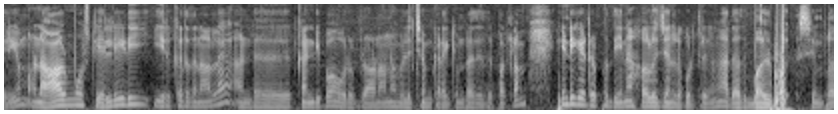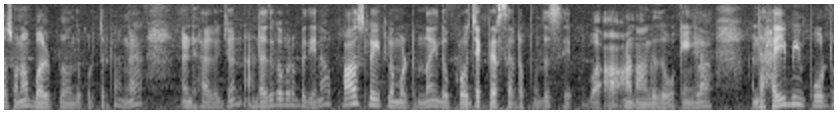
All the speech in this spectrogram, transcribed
தெரியும். அண்ட் ஆல்மோஸ்ட் எல்இடி இருக்கிறதுனால அண்டு கண்டிப்பாக ஒரு ப்ராடான வெளிச்சம் கிடைக்கும்ன்றது இது பார்க்கலாம் இண்டிகேட்டர் பார்த்தீங்கன்னா ஹலோஜனில் கொடுத்துருக்காங்க. அதாவது பல்பு சிம்பிளாக சொன்னால் பல்பில் வந்து கொடுத்துருக்காங்க. அண்ட் ஹலோ ஹாலோஜன் அண்ட் அதுக்கப்புறம் பார்த்தீங்கன்னா பாஸ் லைட்டில் மட்டும்தான் இந்த ப்ரொஜெக்டர் செட்டப் வந்து செட் ஆன் ஆகுது ஓகேங்களா அண்ட் ஹை பீம் போட்டு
